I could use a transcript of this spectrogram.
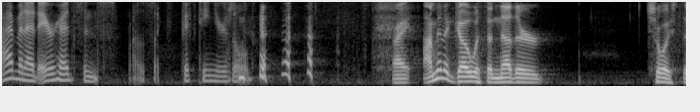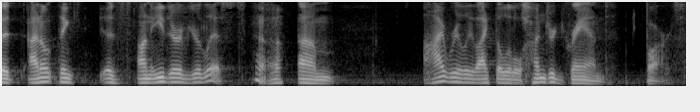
I haven't had Airheads since I was like 15 years old. All right, I'm going to go with another choice that I don't think is on either of your lists. Uh-oh. Um, I really like the little hundred grand bars.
